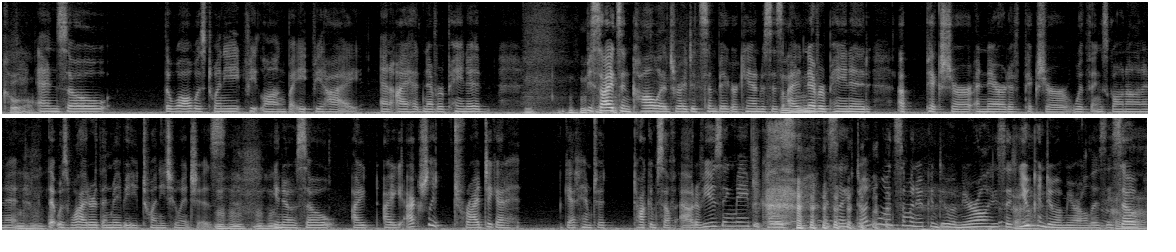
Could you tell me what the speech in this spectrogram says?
Cool. And so the wall was 28 feet long by 8 feet high, and I had never painted, besides in college where I did some bigger canvases, I had Mhm. never painted a picture, a narrative picture with things going on in it Mhm. that was wider than maybe 22 inches Mhm, mhm. you know so i i actually tried to get get him to talk himself out of using me because it's like don't you want someone who can do a mural he said you can do a mural lizzy so Uh-huh.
